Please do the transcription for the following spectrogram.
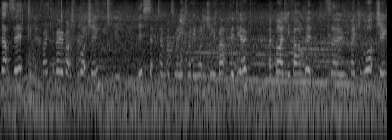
That's it. Thank you very much for watching this September 2021 tube map video. I finally found it. So thank you for watching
